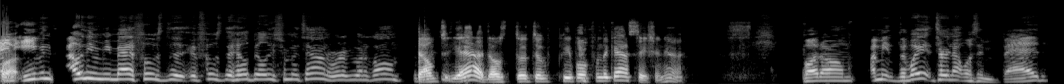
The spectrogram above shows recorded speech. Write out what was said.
And But- even I wouldn't even be mad if it was the if it was the hillbillies from the town or whatever you want to call them. Two- yeah, those two people from the gas station. Yeah. But um, I mean, the way it turned out wasn't bad.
